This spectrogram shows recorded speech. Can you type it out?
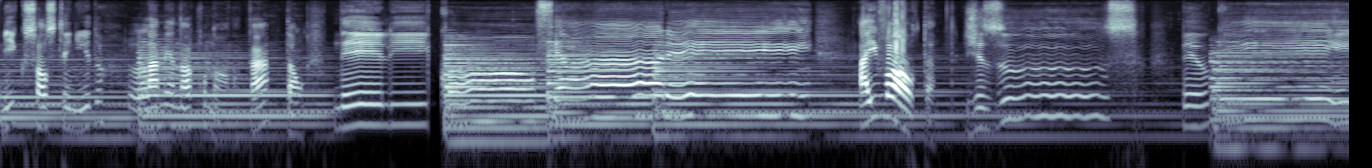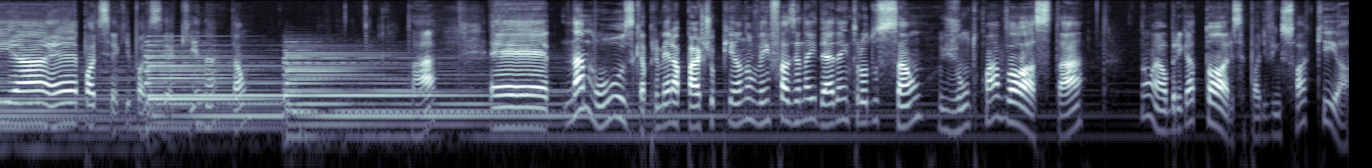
Mi com Sol sustenido, Lá menor com nona, tá? Então, nele confiarei. Aí volta. Jesus, meu guia é. Pode ser aqui, pode ser aqui, né? Então, tá? É, na música, a primeira parte, o piano vem fazendo a ideia da introdução junto com a voz, tá? Não é obrigatório, você pode vir só aqui, ó.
